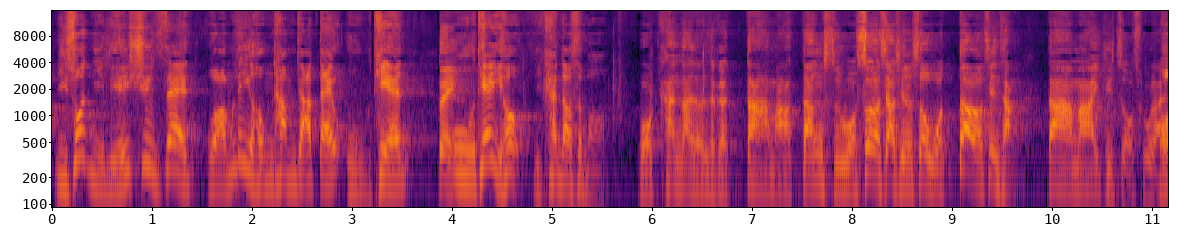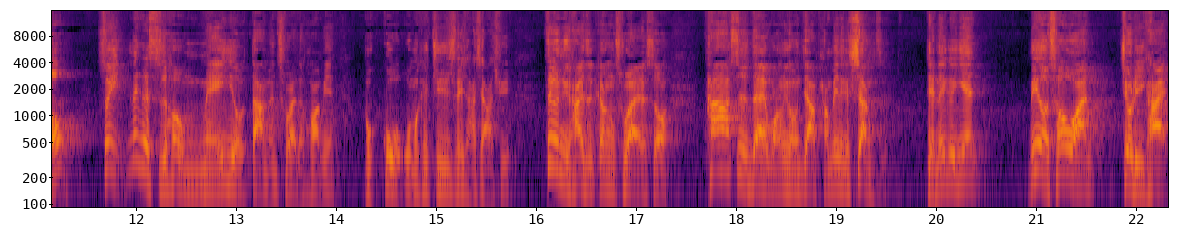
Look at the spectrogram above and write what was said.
你说你连续在王力宏他们家待五天，对，五天以后你看到什么？我看到的这个大妈。当时我收到消息的时候，我到了现场，大妈已经走出来哦，所以那个时候没有大门出来的画面。不过我们可以继续追查下去。这个女孩子刚出来的时候，她是在王力宏家旁边那个巷子点了一个烟，没有抽完就离开。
